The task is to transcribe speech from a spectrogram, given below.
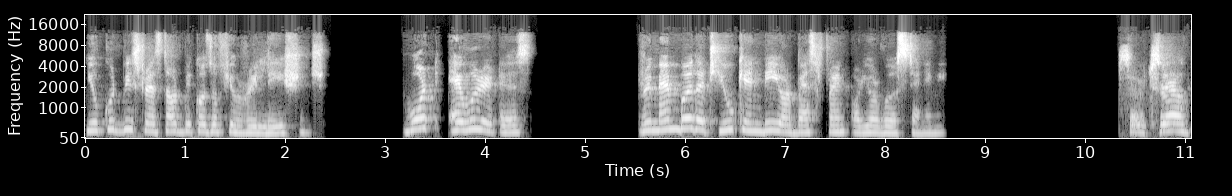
You could be stressed out because of your relationship. Whatever it is, remember that you can be your best friend or your worst enemy. So true.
